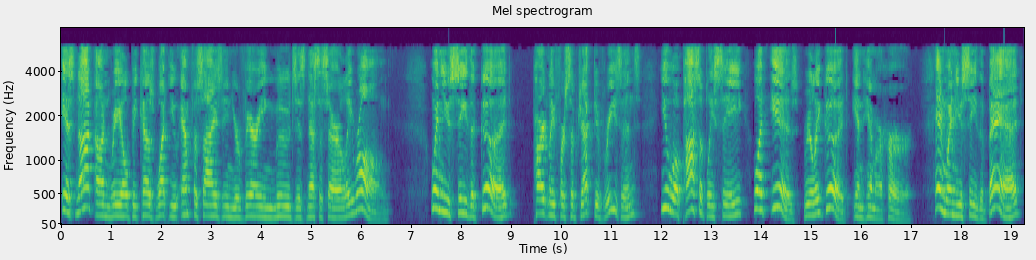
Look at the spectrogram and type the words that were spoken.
is not unreal because what you emphasize in your varying moods is necessarily wrong. When you see the good, partly for subjective reasons, you will possibly see what is really good in him or her. And when you see the bad,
